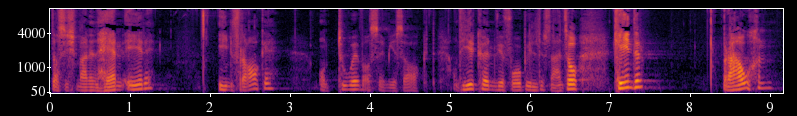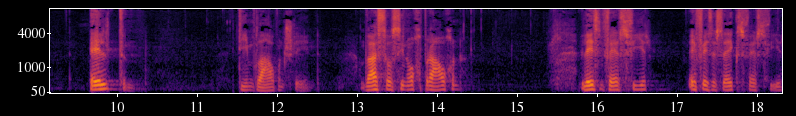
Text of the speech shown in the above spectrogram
Dass ich meinen Herrn ehre, ihn frage und tue, was er mir sagt. Und hier können wir Vorbilder sein. So, Kinder, brauchen Eltern, die im Glauben stehen. Und weißt du, was sie noch brauchen? Wir lesen Vers 4, Epheser 6, Vers 4.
